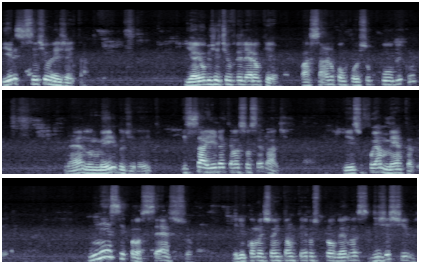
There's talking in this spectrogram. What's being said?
e ele se sentiu rejeitado. E aí o objetivo dele era o quê? Passar no concurso público, né, no meio do direito, e sair daquela sociedade. E isso foi a meta dele. Nesse processo, ele começou então a ter os problemas digestivos.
